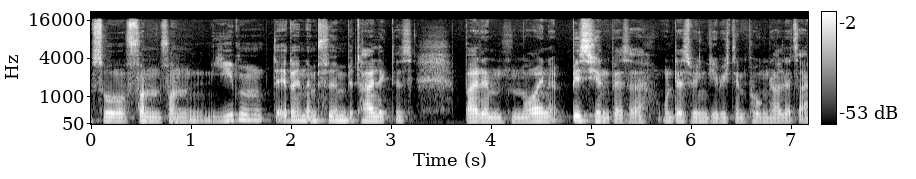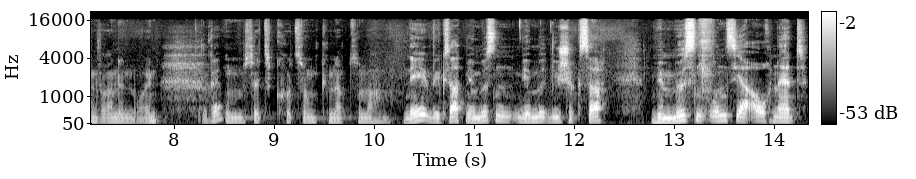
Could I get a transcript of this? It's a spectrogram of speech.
so von, von jedem, der da in dem Film beteiligt ist, bei dem neuen ein bisschen besser. Und deswegen gebe ich den Punkt halt jetzt einfach an den neuen, okay. um es jetzt kurz und knapp zu machen. Nee, wie gesagt, wir müssen, wir, wie schon gesagt, wir müssen uns ja auch nicht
